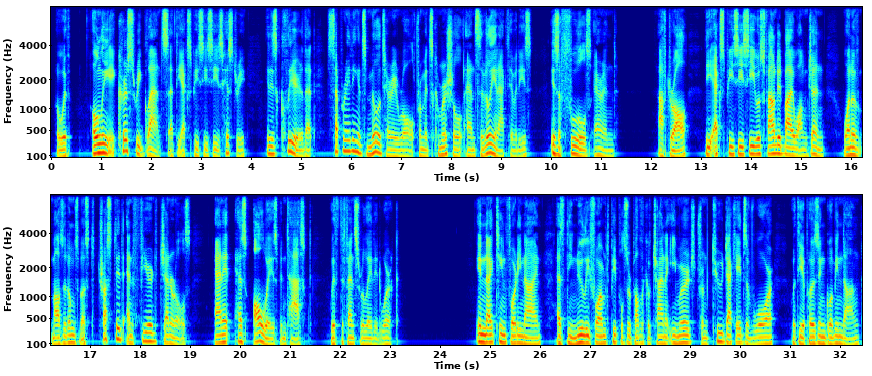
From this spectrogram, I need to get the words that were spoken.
but with only a cursory glance at the XPCC's history, it is clear that separating its military role from its commercial and civilian activities is a fool's errand. After all, the XPCC was founded by Wang Zhen, one of Mao Zedong's most trusted and feared generals, and it has always been tasked with defense related work. In 1949, as the newly formed People's Republic of China emerged from two decades of war with the opposing Kuomintang,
